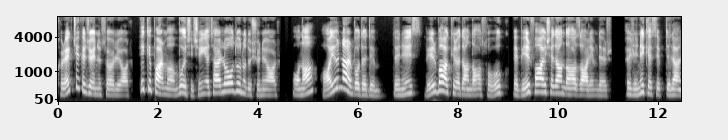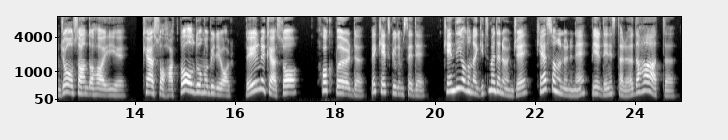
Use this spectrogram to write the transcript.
Crack çekeceğini söylüyor. İki parmağın bu iş için yeterli olduğunu düşünüyor. Ona hayır Nerbo dedim. Deniz bir bakireden daha soğuk ve bir fahişeden daha zalimdir. Elini kesip dilenci olsan daha iyi. Kelso haklı olduğumu biliyor. Değil mi Kelso? Fok bağırdı ve Ket gülümsedi. Kendi yoluna gitmeden önce Kelso'nun önüne bir deniz tarağı daha attı.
